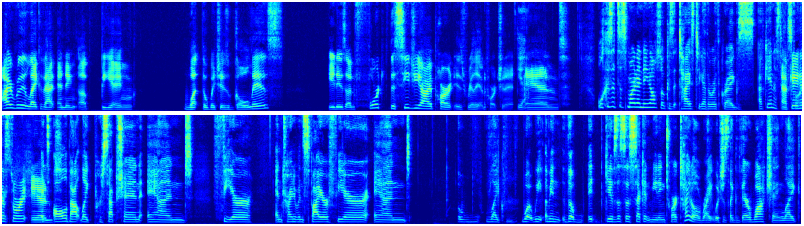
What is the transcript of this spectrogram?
I really like that ending up being what the witch's goal is. It is unfortunate. The CGI part is really unfortunate. Yeah. And Well, because it's a smart ending also because it ties together with Greg's Afghanistan, Afghanistan story. story, and It's all about like perception and fear and trying to inspire fear and like what we I mean the it gives us a second meaning to our title, right? Which is like they're watching, like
